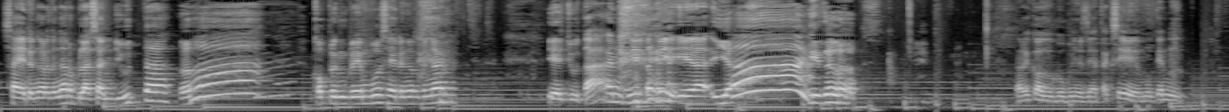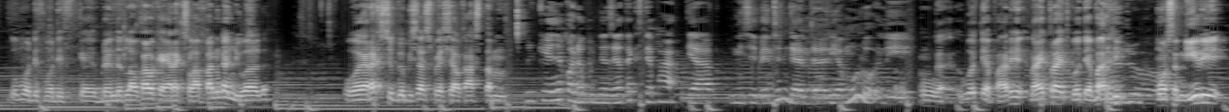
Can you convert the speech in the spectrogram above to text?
saya dengar-dengar belasan juta. Hah? kopling Brembo saya dengar-dengar. Ya jutaan sih tapi ya ya gitu. Loh tapi kalau gue punya ZX sih mungkin gue modif-modif kayak branded lokal kayak RX-8 kan jual tuh. WRX juga bisa special custom. Kayaknya kalau udah punya ZX tiap tiap ngisi bensin Gandaria mulu nih. Enggak gue tiap hari night ride gue tiap hari. Aduh. mau sendiri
